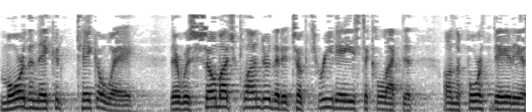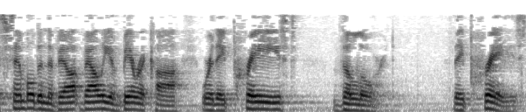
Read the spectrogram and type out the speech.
more than they could take away. There was so much plunder that it took three days to collect it. On the fourth day they assembled in the valley of Beracah where they praised the Lord. They praised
